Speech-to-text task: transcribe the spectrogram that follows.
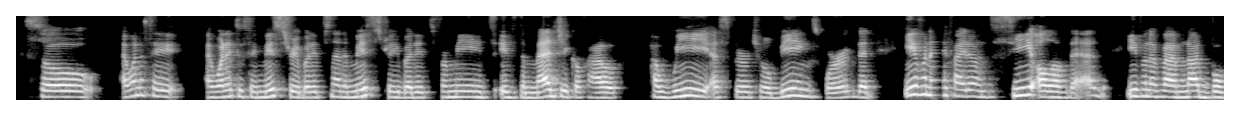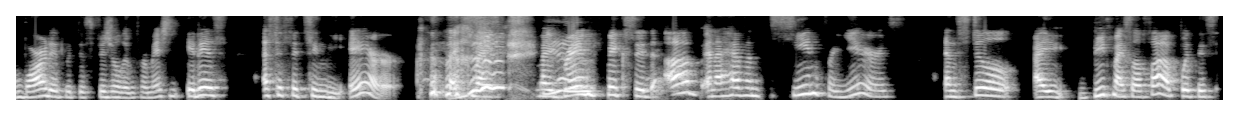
so i want to say I wanted to say mystery, but it's not a mystery, but it's for me, it's, it's the magic of how, how we as spiritual beings work that even if I don't see all of that, even if I'm not bombarded with this visual information, it is as if it's in the air. like my, my yeah. brain picks it up and I haven't seen for years. And still I beat myself up with this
